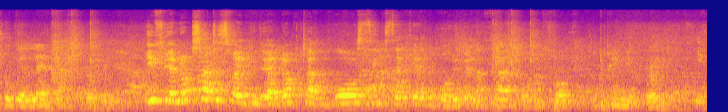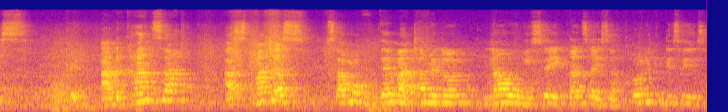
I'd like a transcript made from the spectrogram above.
to the letter. If you're not satisfied with your doctor, go seek second or even a third or a fourth opinion. Yes. Okay. And cancer, as much as some of them are terminal, now we say cancer is a chronic disease,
